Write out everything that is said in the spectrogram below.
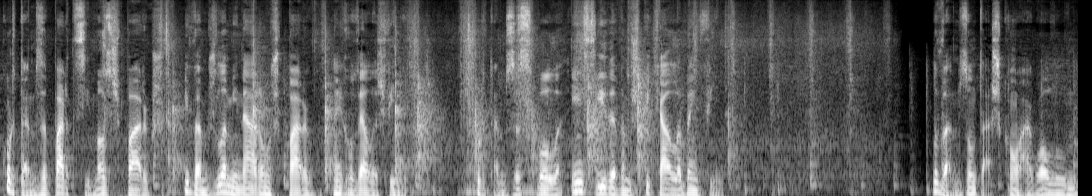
Cortamos a parte de cima aos espargos e vamos laminar um espargo em rodelas finas. Cortamos a cebola e em seguida vamos picá-la bem fino. Levamos um tacho com água ao lume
